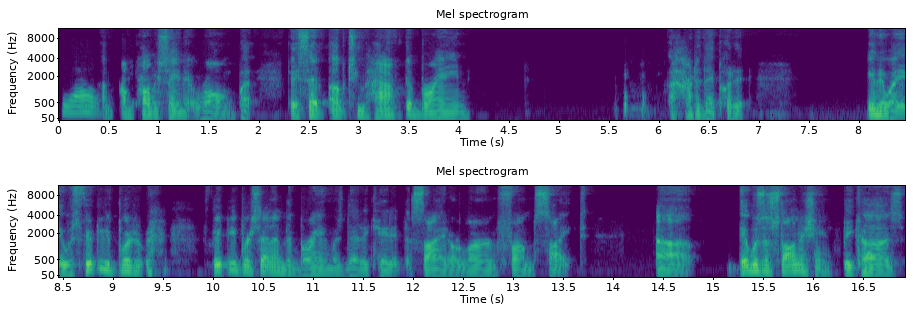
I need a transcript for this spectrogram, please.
wow I'm, I'm probably saying it wrong, but they said up to half the brain. How did they put it? Anyway, it was 50 50 percent of the brain was dedicated to sight or learn from sight. Uh, it was astonishing because,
